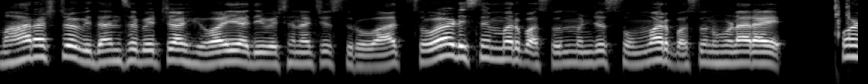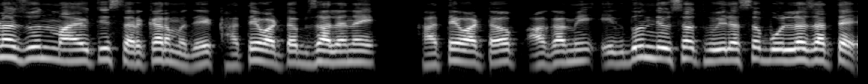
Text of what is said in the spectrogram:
महाराष्ट्र विधानसभेच्या हिवाळी अधिवेशनाची सुरुवात सोळा डिसेंबरपासून म्हणजे सोमवारपासून होणार आहे. पण अजून महायुती सरकारमध्ये खातेवाटप झालं नाही. खातेवाटप आगामी एक दोन दिवसात होईल असं बोललं जातंय.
